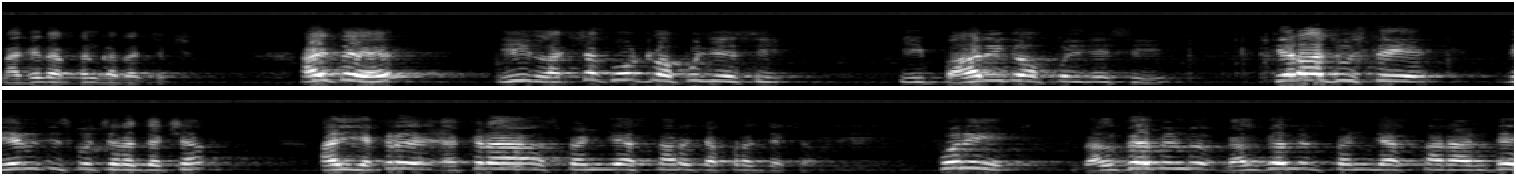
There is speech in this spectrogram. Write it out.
నాకైతే అర్థం కాదు అధ్యక్ష. అయితే ఈ లక్ష కోట్లు అప్పులు చేసి ఈ భారీగా అప్పులు చేసి తీరా చూస్తే దేన్ని తీసుకొచ్చారు అధ్యక్ష? అది ఎక్కడ ఎక్కడ స్పెండ్ చేస్తున్నారో చెప్పరు అధ్యక్ష. పోనీ వెల్ఫేర్ మీద వెల్ఫేర్ మీద స్పెండ్ చేస్తున్నారా అంటే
